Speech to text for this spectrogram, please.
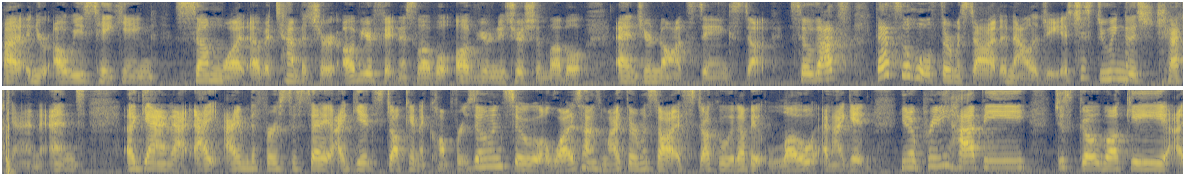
Uh, and you're always taking somewhat of a temperature of your fitness level, of your nutrition level, and you're not staying stuck. So that's that's the whole thermostat analogy. It's just doing this check-in. And again, I, I, am the first to say I get stuck in a comfort zone. So a lot of times my thermostat is stuck a little bit low and I get, you know, pretty happy, just go lucky. I,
